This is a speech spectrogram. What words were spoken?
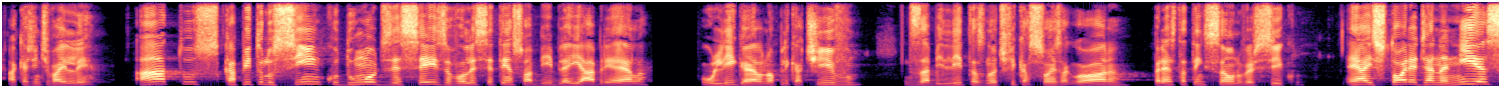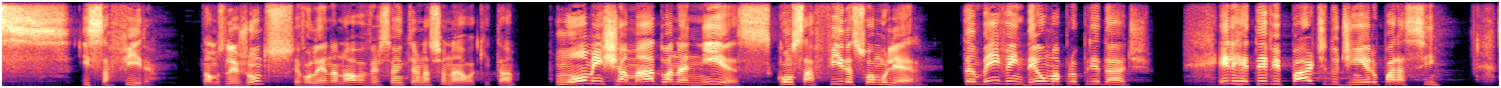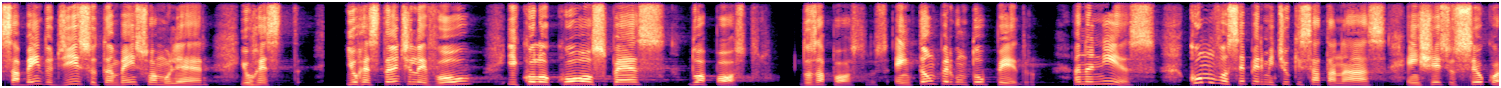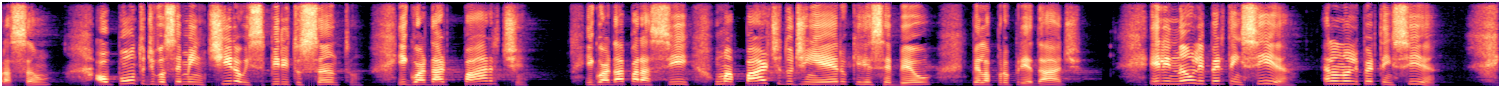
a que a gente vai ler. Atos, capítulo 5, do 1 ao 16, eu vou ler, se você tem a sua Bíblia aí, abre ela, ou liga ela no aplicativo, desabilita as notificações agora, presta atenção no versículo. É a história de Ananias e Safira. Vamos ler juntos? Eu vou ler na nova versão internacional aqui, tá? Um homem chamado Ananias, com Safira, sua mulher, também vendeu uma propriedade. Ele reteve parte do dinheiro para si Sabendo disso, também sua mulher e o, rest... e o restante levou e colocou aos pés do apóstolo, dos apóstolos. Então perguntou Pedro: Ananias, como você permitiu que Satanás enchesse o seu coração, ao ponto de você mentir ao Espírito Santo e guardar parte, e guardar para si uma parte do dinheiro que recebeu pela propriedade? Ele não lhe pertencia, ela não lhe pertencia.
